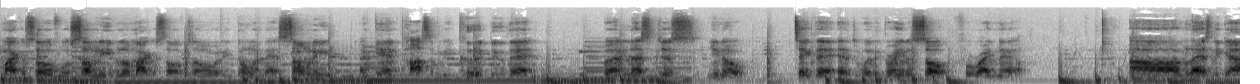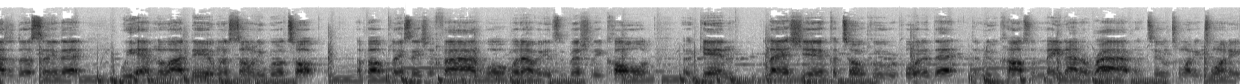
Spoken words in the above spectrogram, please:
Microsoft or Sony even though Microsoft is already doing that. Sony again possibly could do that but let's just you know take that as, with a grain of salt for right now. Um, lastly, guys, it does say that we have no idea when Sony will talk about PlayStation 5 or whatever it's eventually called. Again, last year, Kotaku reported that the new console may not arrive until 2020.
